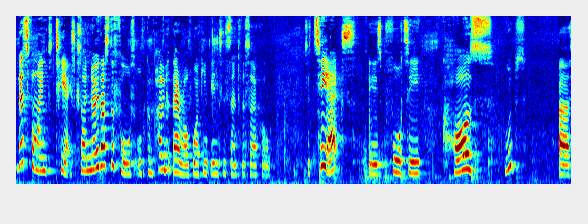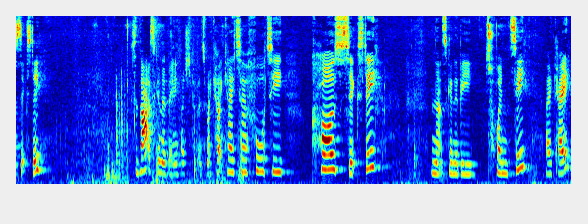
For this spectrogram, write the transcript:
Let's find Tx because I know that's the force or the component thereof working into the centre of the circle. So Tx is 40 cos, whoops, uh, 60. So that's going to be, if I just put that into my calculator, 40 cos 60, and that's going to be 20, okay?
